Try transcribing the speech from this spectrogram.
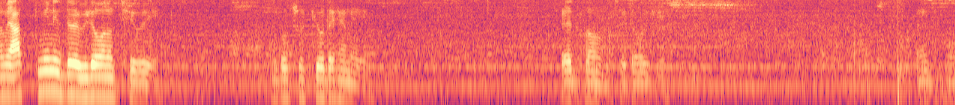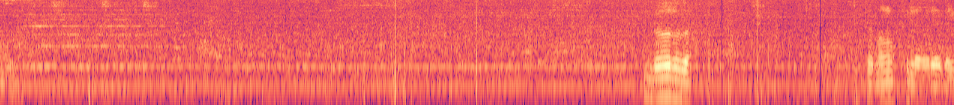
আমি আট মিনিট ধরে ভিডিও বানাচ্ছি ভাই বলছো কেউ দেখে নেই। অ্যাডভান্স এটা ওই কি? অ্যাডভান্স দূর একটা লোক ফেলে বেরিয়ে যাই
